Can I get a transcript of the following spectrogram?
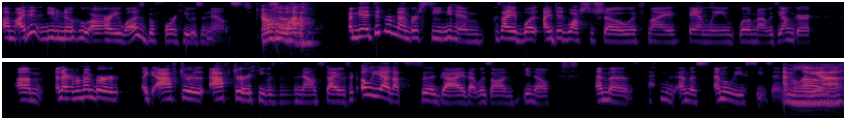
Um, I didn't even know who Arie was before he was announced. Oh, So, wow. I mean, I did remember seeing him because I I did watch the show with my family when I was younger, um, and I remember like after after he was announced, I was like, oh yeah, that's the guy that was on you know Emma. I think it was Emma's Emily's season. Emily, Um, yeah.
